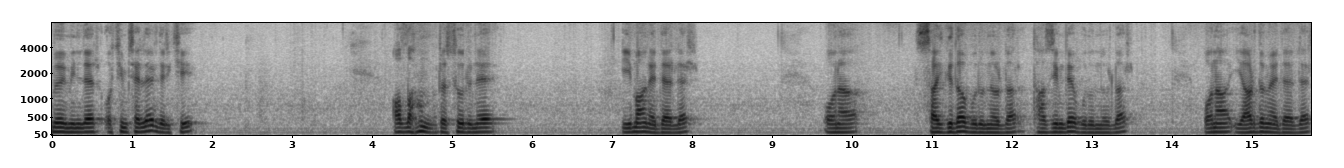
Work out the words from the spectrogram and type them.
Müminler o kimselerdir ki Allah'ın Resulüne iman ederler. Ona saygıda bulunurlar, tazimde bulunurlar. Ona yardım ederler.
